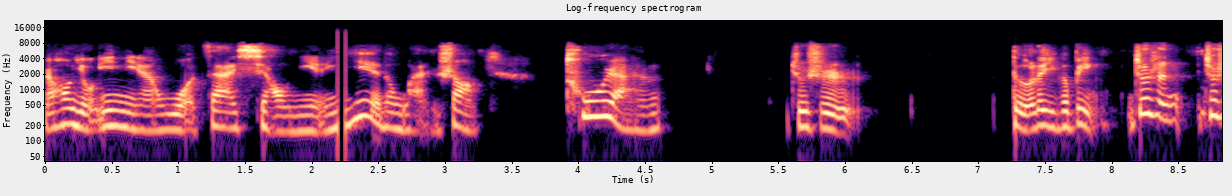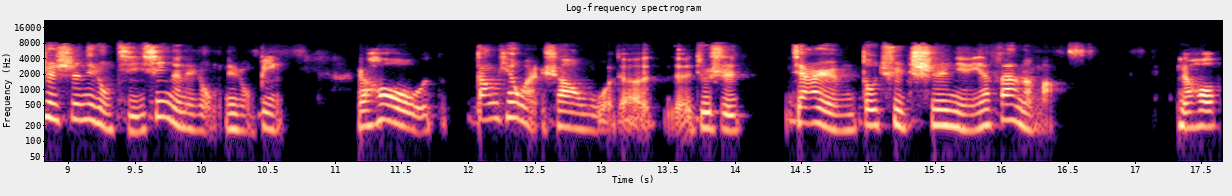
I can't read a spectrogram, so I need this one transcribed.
然后有一年我在小年夜的晚上，突然就是得了一个病，就是就是是那种急性的那种那种病，然后当天晚上我的呃就是家人都去吃年夜饭了嘛。然后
